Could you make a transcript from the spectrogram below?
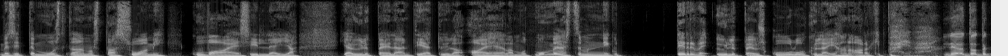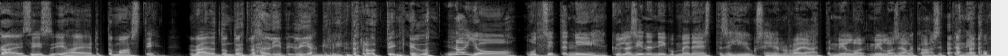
me sitten muistetaan nostaa Suomi-kuvaa esille ja, ja ylpeillään tietyillä aiheilla. Mutta mun mielestä semmoinen niinku terve ylpeys kuuluu kyllä ihan arkipäivään. No, totta kai, siis ihan ehdottomasti. Välillä tuntuu, että vähän li- liiankin rintarottingilla. No joo, mutta sitten niin, kyllä siinä niinku menee sitten se hiuksen hieno raja, että milloin, milloin se alkaa sitten niinku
